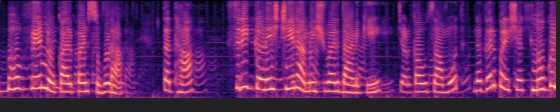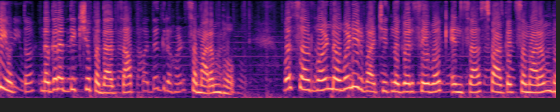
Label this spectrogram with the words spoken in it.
भव्य लोकार्पण सोहळा तथा श्री गणेशजी रामेश्वर दाणके जळगाव जामोद नगर परिषद लोकनियुक्त नगराध्यक्ष पदाचा पदग्रहण समारंभ. व सर्व नवनिर्वाचित नगरसेवक यांचा स्वागत समारंभ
